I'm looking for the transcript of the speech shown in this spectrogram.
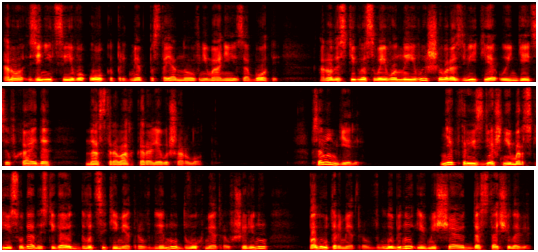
Оно — зеница его ока, предмет постоянного внимания и заботы. Оно достигло своего наивысшего развития у индейцев Хайда на островах королевы Шарлотты. В самом деле, некоторые здешние морские суда достигают 20 метров в длину, 2 метров в ширину, полутора метров в глубину и вмещают до 100 человек.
